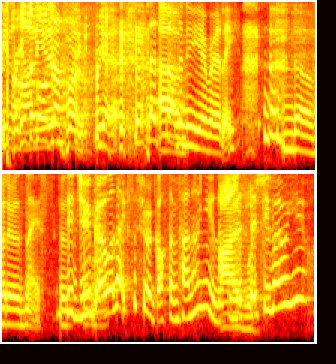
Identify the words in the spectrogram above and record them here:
you know, Forget the ball audience, drop part. like, Forget Let's start the new year early. No, but it was nice. It was Did you go, moment. Alexis? You're a Gotham fan, aren't you? Live I in the was- city. Where were you?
